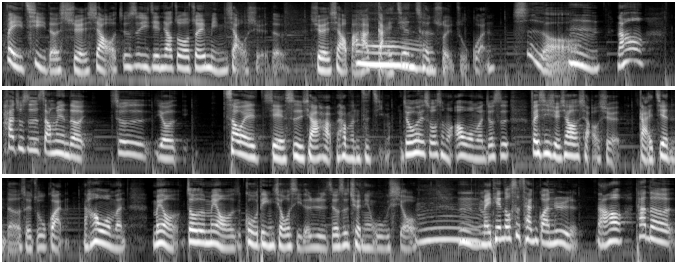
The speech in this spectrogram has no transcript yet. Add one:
废弃的学校就是一间叫做追名小学的学校，把它改建成水族馆。哦。是哦，嗯，然后它就是上面的，就是有稍微解释一下他他们自己嘛，就会说什么哦，我们就是废弃学校小学改建的水族馆，然后我们没有就是没有固定休息的日子，就是全年无休，嗯，嗯，每天都是参观日。然后它的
